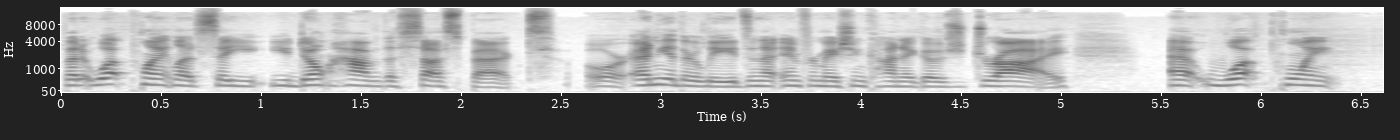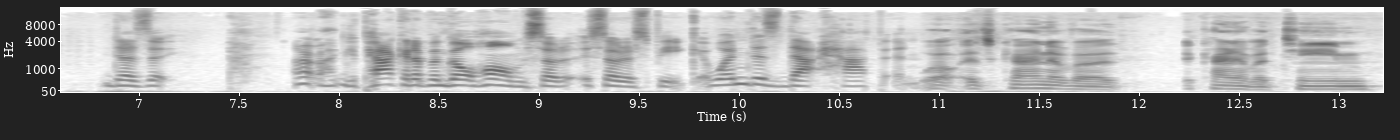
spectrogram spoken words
But at what point, let's say you, you don't have the suspect or any other leads, and that information kind of goes dry, at what point does it, I don't know, you pack it up and go home, so to, so to speak? When does that happen? Well, it's kind of a a kind of a team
